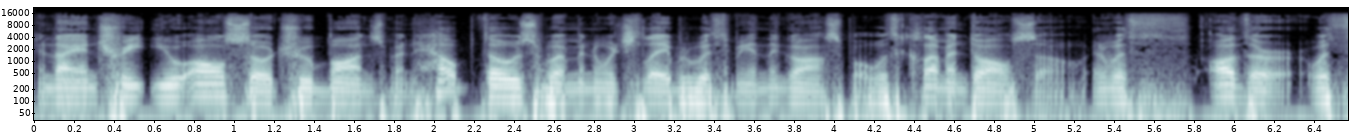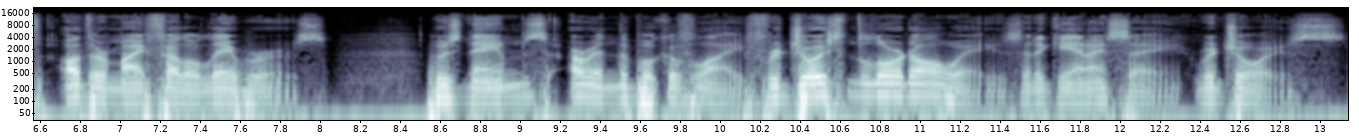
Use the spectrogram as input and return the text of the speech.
And I entreat you also, true bondsmen, help those women which labored with me in the gospel, with Clement also, and with other with other my fellow laborers, whose names are in the book of life. Rejoice in the Lord always, and again I say, rejoice.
